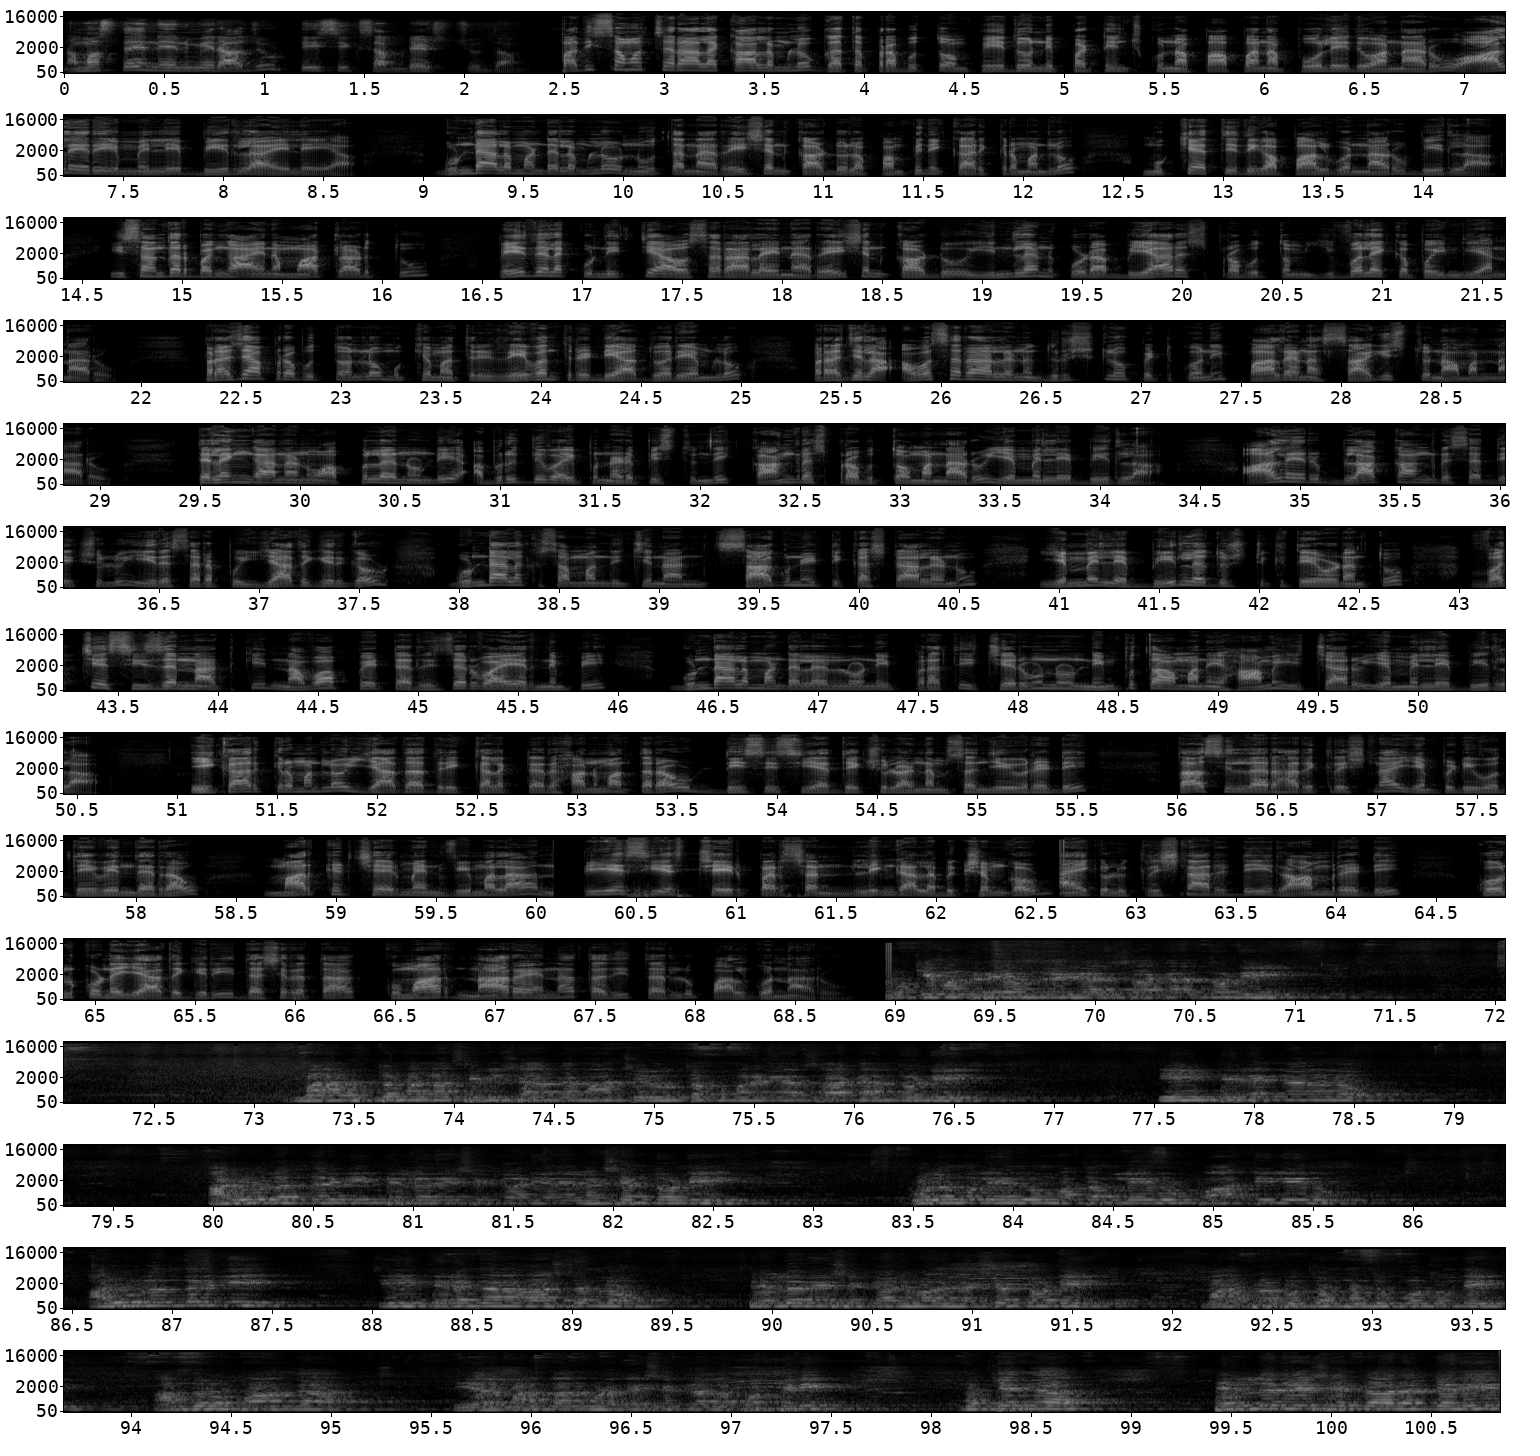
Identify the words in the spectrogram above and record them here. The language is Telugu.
నమస్తే నేను మీ రాజు. టీ సిక్స్ అప్డేట్స్ చూద్దాం. పది సంవత్సరాల కాలంలో గత ప్రభుత్వం పేదోన్ని పట్టించుకున్న పాపాన పోలేదు అన్నారు ఆలేరు ఎమ్మెల్యే బీర్లా ఐలయ్య గుండాల మండలంలో నూతన రేషన్ కార్డుల పంపిణీ కార్యక్రమంలో ముఖ్య అతిథిగా పాల్గొన్నారు బీర్లా. ఈ సందర్భంగా ఆయన మాట్లాడుతూ పేదలకు నిత్య అవసరాలైన రేషన్ కార్డు ఇండ్లను కూడా బీఆర్ఎస్ ప్రభుత్వం ఇవ్వలేకపోయింది అన్నారు. ప్రజాప్రభుత్వంలో ముఖ్యమంత్రి రేవంత్ రెడ్డి ఆధ్వర్యంలో ప్రజల అవసరాలను దృష్టిలో పెట్టుకొని పాలన సాగిస్తున్నామన్నారు. తెలంగాణను అప్పుల నుండి అభివృద్ధి వైపు నడిపిస్తుంది కాంగ్రెస్ ప్రభుత్వం అన్నారు ఎమ్మెల్యే బీర్లా. ఆలేరు బ్లాక్ కాంగ్రెస్ అధ్యక్షులు ఈరసరపు యాదగిరి గౌడ్ గుండాలకు సంబంధించిన సాగునీటి కష్టాలను ఎమ్మెల్యే బీర్ల దృష్టికి తేవడంతో వచ్చే సీజన్ నాటికి నవాబ్పేట రిజర్వాయర్ నింపి గుండాల మండలంలోని ప్రతి చెరువును నింపుతామని హామీ ఇచ్చారు ఎమ్మెల్యే బీర్లా. ఈ కార్యక్రమంలో యాదాద్రి కలెక్టర్ హనుమంతరావు డీసీసీ అధ్యక్షులు Annam Sanjeev Reddy tahsildar Harikrishna MPDO Devender Rao market chairman Vimala PSCS chairperson Lingala Bhiksham Goud నాయకులు కృష్ణారెడ్డి రామ్రెడ్డి కోల్కొండ యాదగిరి దశరథ కుమార్ నారాయణ తదితరులు పాల్గొన్నారు. ముఖ్యమంత్రి రేవంత్ రెడ్డి గారి సహకారంతో మన ఉత్తమన్న సివిల్ శాఖ మార్చులు ఉత్తమ్ కుమార్ రెడ్డి గారి సహకారంతో ఈ తెలంగాణలో అరువులందరికీ తెల్ల రేషన్ కార్డు అనే లక్ష్యంతో కులము లేదు మతం లేదు పార్టీ లేదు అరువులందరికీ ఈ తెలంగాణ రాష్ట్రంలో తెల్ల రేషన్ కార్డు ఇవ్వాలనే లక్ష్యంతో మన ప్రభుత్వం ముందుకు పోతుంది. అందులో భాగంగా ఇవాళ మనతాను కూడా రేషన్ కార్డుల పంపిణీ. ముఖ్యంగా తెల్ల రేషన్ కార్డు అంటేనే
